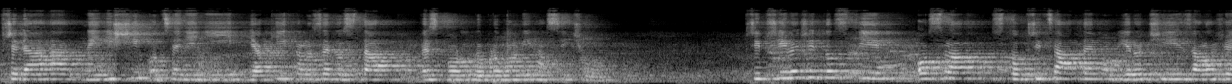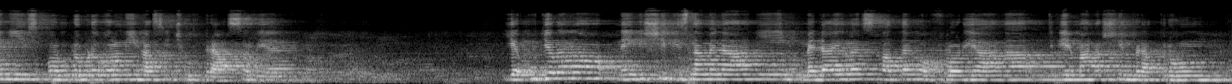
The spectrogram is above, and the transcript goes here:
předána nejvyšší ocenění, jakých lze dostat ve sboru dobrovolných hasičů. Při příležitosti oslav 130. výročí založení sboru dobrovolných hasičů v Drásově je uděleno nejvyšší vyznamenání medaile svatého Floriána dvěma našim bratrům,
